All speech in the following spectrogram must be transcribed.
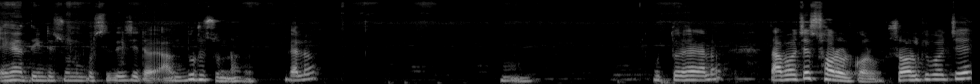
এখানে তিনটে শূন্য বসিয়ে দিয়েছি, এটা দুটো শূন্য হবে। গেল? হুম। উত্তর হয়ে গেল। তারপর হচ্ছে সরল করো। সরল কি বলছে?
